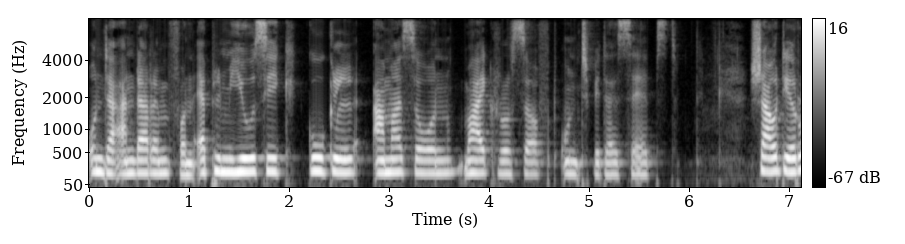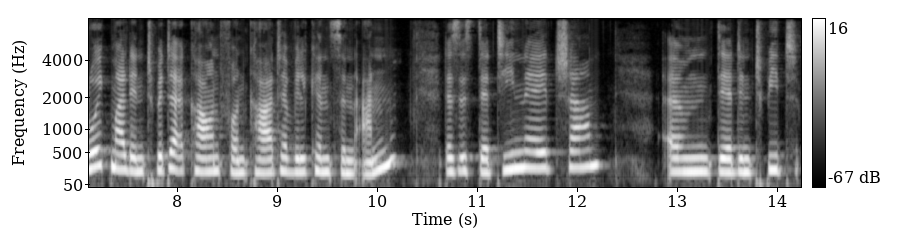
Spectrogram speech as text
unter anderem von Apple Music, Google, Amazon, Microsoft und Twitter selbst. Schau dir ruhig mal den Twitter-Account von Carter Wilkinson an. Das ist der Teenager, ähm, der den Tweet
